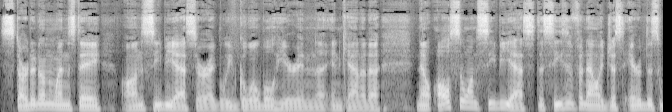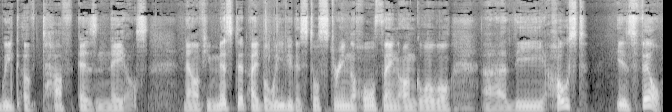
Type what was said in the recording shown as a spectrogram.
started on Wednesday on CBS, or I believe Global here in uh, in Canada. Now, also on CBS, the season finale just aired this week of Tough as Nails. Now, if you missed it, I believe you can still stream the whole thing on Global. Uh, the host is Phil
